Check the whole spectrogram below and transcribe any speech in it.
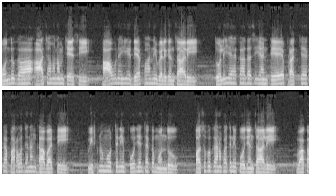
ముందుగా ఆచమనం చేసి ఆవు నెయ్యి దీపాన్ని వెలిగించాలి. తొలి ఏకాదశి అంటే ప్రత్యేక పర్వదినం కాబట్టి విష్ణుమూర్తిని పూజించక ముందు పసుపు గణపతిని పూజించాలి. ఒక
